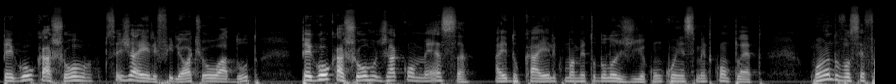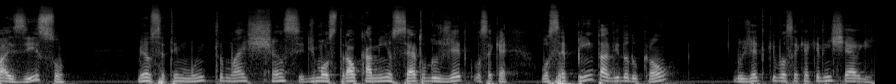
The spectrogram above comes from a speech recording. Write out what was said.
pegou o cachorro, seja ele filhote ou adulto, pegou o cachorro, já começa a educar ele com uma metodologia, com um conhecimento completo. Quando você faz isso, meu, você tem muito mais chance de mostrar o caminho certo do jeito que você quer. Você pinta a vida do cão do jeito que você quer que ele enxergue,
